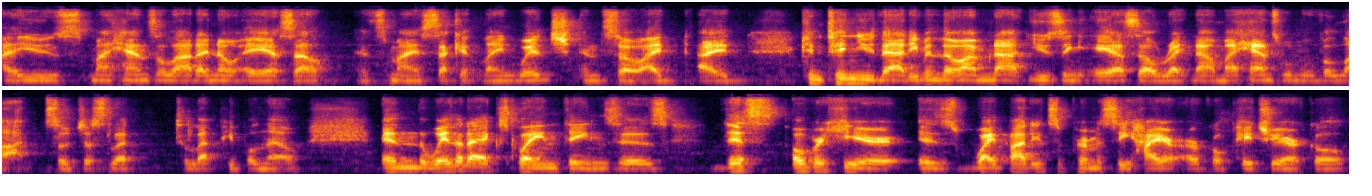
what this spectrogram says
I use my hands a lot. I know ASL. It's my second language. And so I, I continue that even though I'm not using ASL right now. My hands will move a lot. So just let to let people know. And the way that I explain things is this over here is white bodied supremacy, hierarchical, patriarchal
